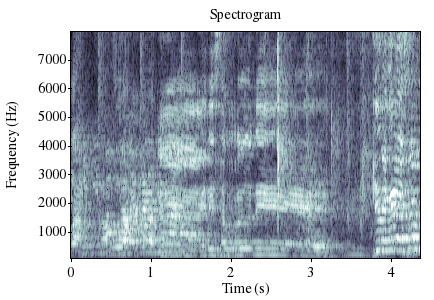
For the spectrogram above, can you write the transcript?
Lah, ini kamu mah lah, makan, kamu lah. Nah, ini seru nih. Kira-kira siapa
